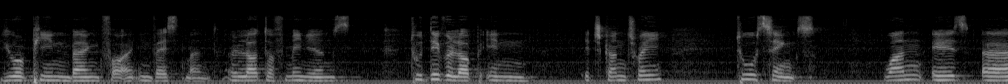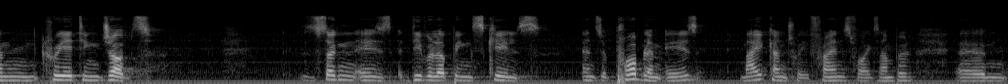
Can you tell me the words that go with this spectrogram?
European Bank for Investment, a lot of millions to develop in each country two things. One is um, creating jobs. The second is developing skills. And the problem is, my country, France, for example, um,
